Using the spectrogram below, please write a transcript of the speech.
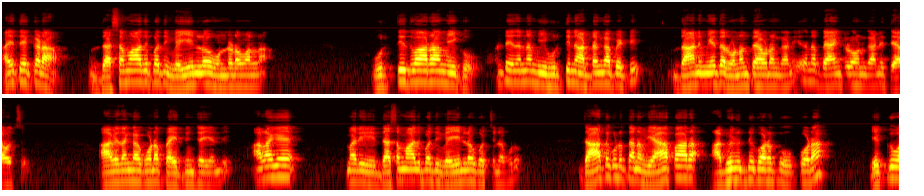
అయితే ఇక్కడ దశమాధిపతి వ్యయంలో ఉండడం వల్ల వృత్తి ద్వారా మీకు అంటే ఏదన్నా మీ వృత్తిని అడ్డంగా పెట్టి దాని మీద రుణం తేవడం కానీ ఏదైనా బ్యాంక్ లోన్ కానీ తేవచ్చు. ఆ విధంగా కూడా ప్రయత్నం చేయండి. అలాగే మరి దశమాధిపతి వ్యయంలోకి వచ్చినప్పుడు జాతకుడు తన వ్యాపార అభివృద్ధి కొరకు కూడా ఎక్కువ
